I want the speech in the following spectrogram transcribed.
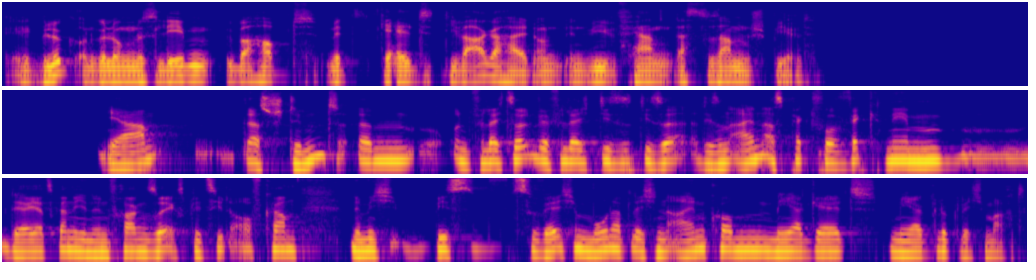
äh, Glück und gelungenes Leben überhaupt mit Geld die Waage halten und inwiefern das zusammenspielt. Ja, das stimmt. Ähm, und vielleicht sollten wir vielleicht diese, diese, diesen einen Aspekt vorwegnehmen, der jetzt gar nicht in den Fragen so explizit aufkam, nämlich bis zu welchem monatlichen Einkommen mehr Geld mehr glücklich macht.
